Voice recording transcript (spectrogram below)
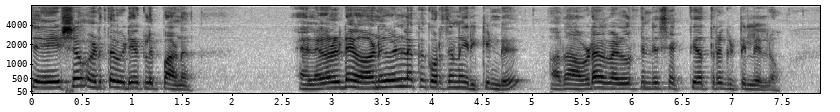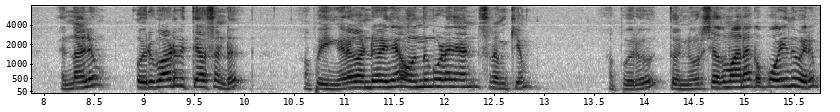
ശേഷം എടുത്ത വീഡിയോ ക്ലിപ്പാണ്. ഇലകളുടെ ഏണുകളിലൊക്കെ കുറച്ചെണ്ണം ഇരിക്കുന്നുണ്ട് അത് അവിടെ വെള്ളത്തിന്റെ ശക്തി അത്ര കിട്ടില്ലല്ലോ. എന്നാലും ഒരുപാട് വ്യത്യാസമുണ്ട് അപ്പോൾ ഇങ്ങനെ കണ്ടു കഴിഞ്ഞാൽ ഒന്നും കൂടെ ഞാൻ ശ്രമിക്കും. അപ്പോൾ ഒരു തൊണ്ണൂറ് ശതമാനമൊക്കെ പോയിന്ന് വരും.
